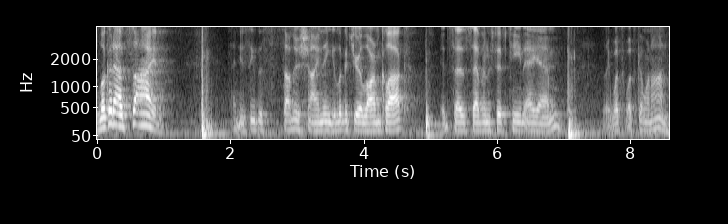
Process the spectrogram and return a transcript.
Look at outside. And you see the sun is shining. You look at your alarm clock. It says 7:15 a.m. Like, what's what's going on?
